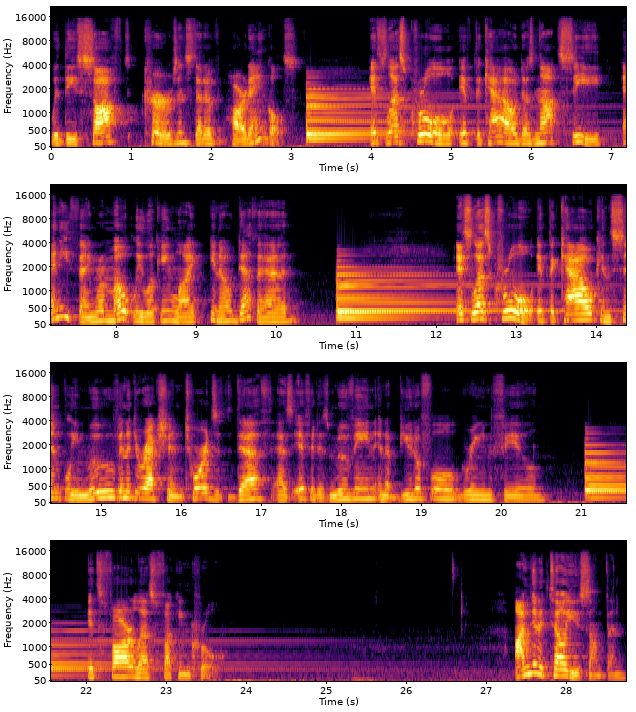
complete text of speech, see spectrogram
with these soft curves instead of hard angles. It's less cruel if the cow does not see anything remotely looking like, you know, death ahead. It's less cruel if the cow can simply move in a direction towards its death as if it is moving in a beautiful green field. It's far less fucking cruel. I'm going to tell you something,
